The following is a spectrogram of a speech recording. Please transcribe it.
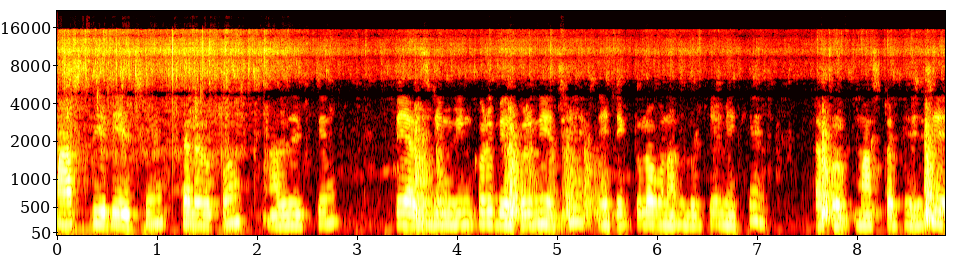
মাছ দিয়ে দিয়েছি তেলের উপর, আর এদিকে পেঁয়াজ রিং রিং করে বের করে নিয়েছি। এটা একটু লবণ হলুদ দিয়ে মেখে তারপর মাছটা ভেজে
